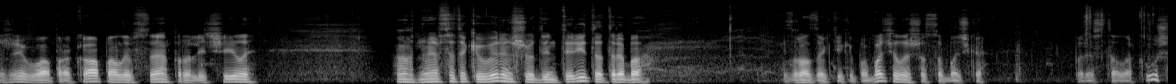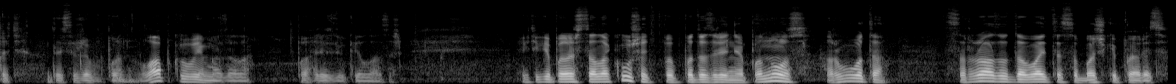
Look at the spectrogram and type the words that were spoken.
Жива, прокапали, все, пролічили. От, ну я все-таки уверен, що один теріта треба. Зразу, як тільки побачили, що собачка перестала кушати, десь вже лапку вимазала, по грязюки лазиш. Як тільки перестала кушати, подозріння понос, рвота, сразу давайте собачки перець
